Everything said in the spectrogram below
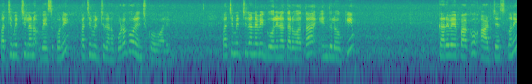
పచ్చిమిర్చిలను వేసుకొని పచ్చిమిర్చిలను కూడా గోలించుకోవాలి. పచ్చిమిర్చిలు అనేవి గోలిన తర్వాత ఇందులోకి కరివేపాకు యాడ్ చేసుకొని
